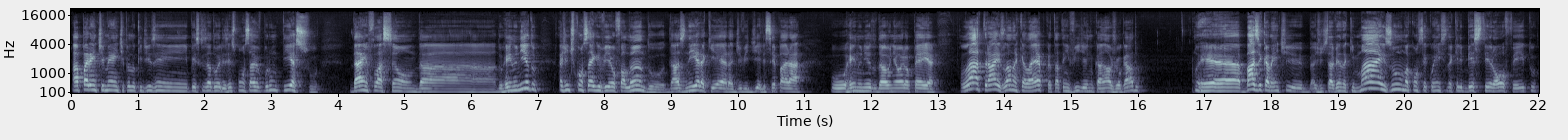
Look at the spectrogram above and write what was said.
aparentemente, pelo que dizem pesquisadores, responsável por um terço da inflação da, do Reino Unido, a gente consegue ver eu falando da asneira que era dividir, ele separar o Reino Unido da União Europeia lá atrás, lá naquela época, tá? Tem vídeo aí no canal jogado. É, basicamente, a gente está vendo aqui mais uma consequência daquele besterol feito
